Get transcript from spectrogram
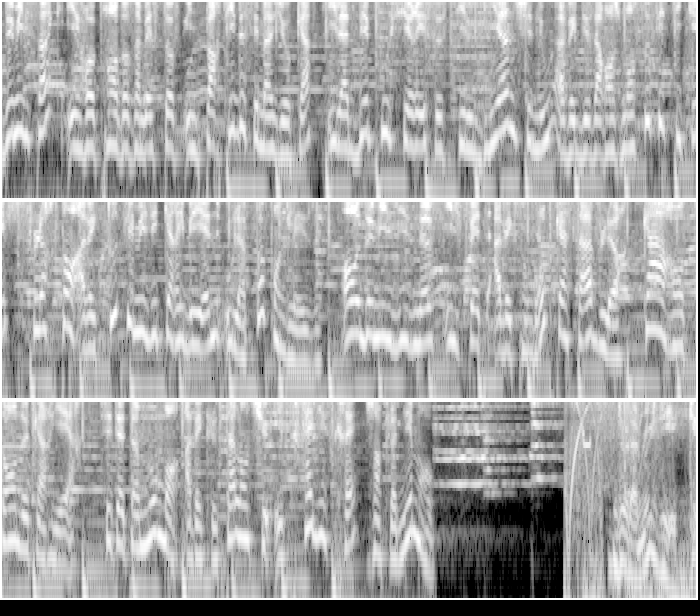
2005, il reprend dans un best-of une partie de ses Mazioka. Il a dépoussiéré ce style bien de chez nous avec des arrangements sophistiqués, flirtant avec toutes les musiques caribéennes ou la pop anglaise. En 2019, il fête avec son groupe Cassav leurs 40 ans de carrière. C'était un moment avec le talentueux et très discret Jean-Claude Nemro. De la musique.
